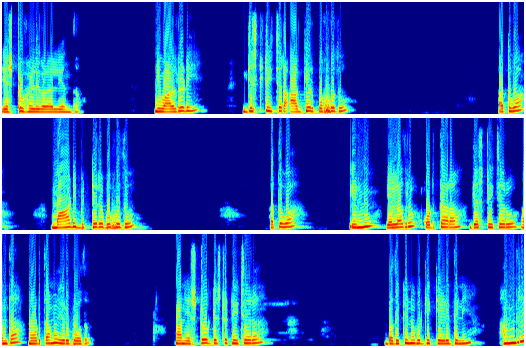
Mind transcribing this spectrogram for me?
ಎಷ್ಟು ಹಳ್ಳಿಗಳಲ್ಲಿ ಅಂತ. ನೀವು ಆಲ್ರೆಡಿ ಗೆಸ್ಟ್ ಟೀಚರ್ ಆಗಿರಬಹುದು ಅಥವಾ ಮಾಡಿ ಬಿಟ್ಟಿರಬಹುದು ಅಥವಾ ಇನ್ನು ಎಲ್ಲಾದ್ರೂ ಕೊಡ್ತಾರಾ ಗೆಸ್ಟ್ ಟೀಚರು ಅಂತ ನೋಡ್ತಾನೂ ಇರಬಹುದು ನಾನು ಎಷ್ಟೋ ಗೆಸ್ಟ್ ಟೀಚರ್ ಬದುಕಿನ ಬಗ್ಗೆ ಕೇಳಿದ್ದೀನಿ. ಅಂದ್ರೆ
